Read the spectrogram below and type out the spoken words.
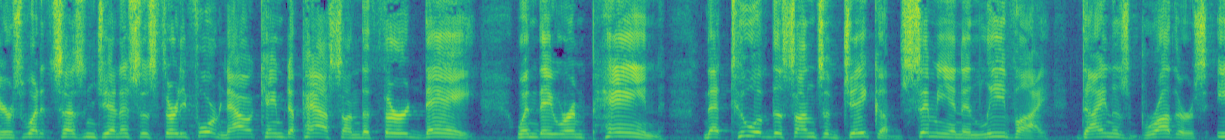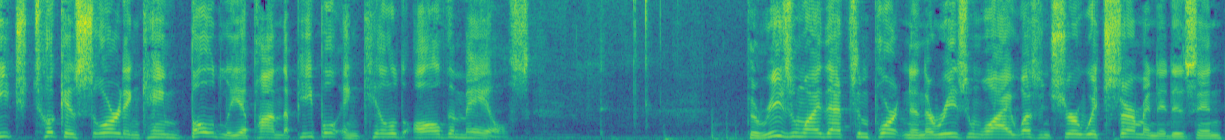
Here's what it says in Genesis 34. Now it came to pass on the third day, when they were in pain, that two of the sons of Jacob, Simeon and Levi, Dinah's brothers, each took his sword and came boldly upon the people and killed all the males. The reason why that's important and the reason why I wasn't sure which sermon it is in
